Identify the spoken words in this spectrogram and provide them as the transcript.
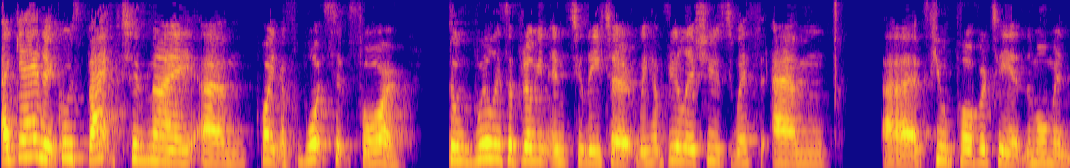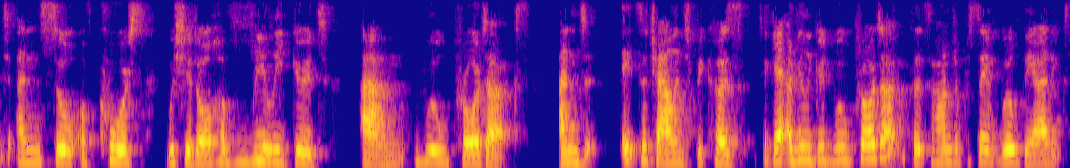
Again, it goes back to my um, point of what's it for? So wool is a brilliant insulator. We have real issues with um, uh, fuel poverty at the moment. And so, of course, we should all have really good um, wool products. And it's a challenge because to get a really good wool product that's 100% wool, the addicts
